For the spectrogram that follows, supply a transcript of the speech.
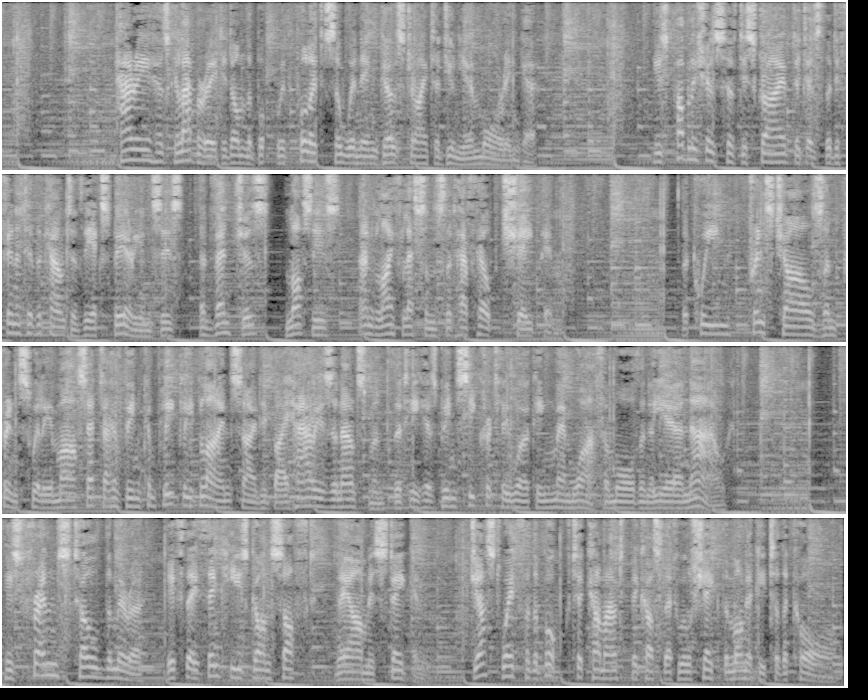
Harry has collaborated on the book with Pulitzer-winning ghostwriter Junior Moehringer. His publishers have described it as the definitive account of the experiences, adventures, losses, and life lessons that have helped shape him the Queen, Prince Charles and Prince William are said to have been completely blindsided by Harry's announcement that he has been secretly working memoir for more than a year now. His friends told The Mirror, if they think he's gone soft, they are mistaken. Just wait for the book to come out because that will shake the monarchy to the core.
